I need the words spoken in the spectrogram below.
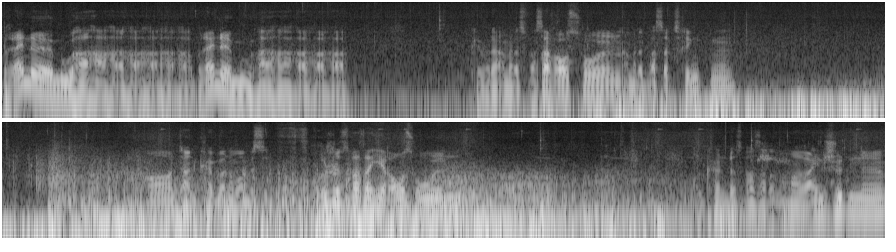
Brenne, muhahaha. Brenne, muhahaha. Okay, warte, einmal das Wasser rausholen, einmal das Wasser trinken. Und dann können wir nochmal ein bisschen frisches Wasser hier rausholen. Und können das Wasser dann nochmal reinschütten. Ne?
